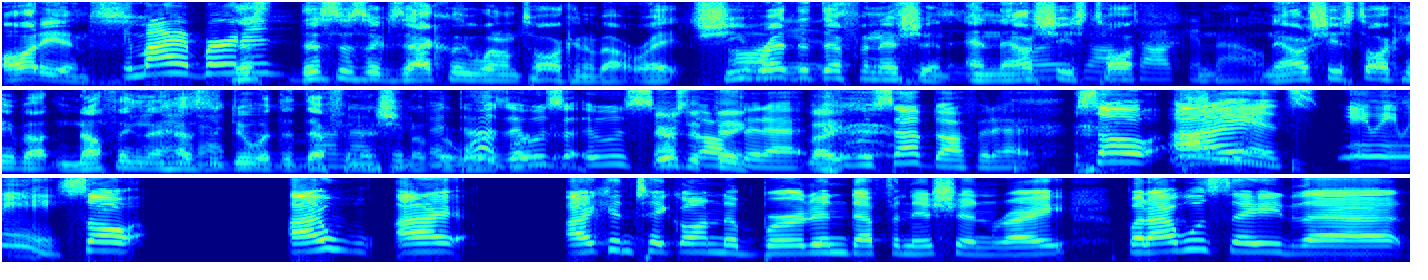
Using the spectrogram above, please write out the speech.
audience. Am I a burden? This, this is exactly what I'm talking about, right? She read the definition, is and now she's I'm talking. talking about. Now she's talking about nothing that Yeah, has to do with the talking about definition of the it word. does. It was. burden. It was Here's subbed off thing, of that. like- it was subbed off of that. So I Audience. Me me me. So I w- I I can take on the burden definition, right? But I will say that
